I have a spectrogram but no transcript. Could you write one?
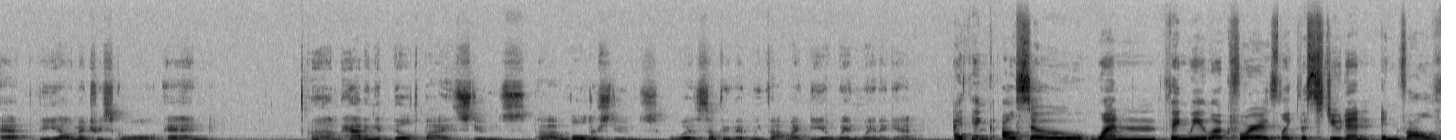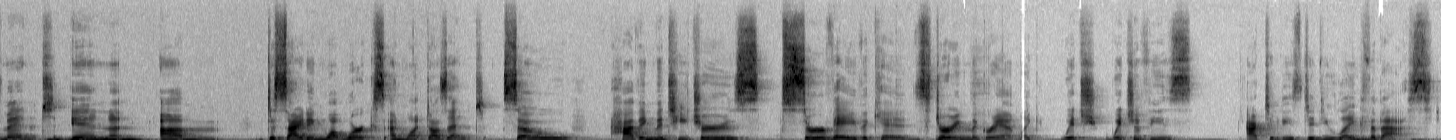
at the elementary school and, um, having it built by students, um, older students, was something that we thought might be a win-win again. I think also one thing we look for is like the student involvement in um, deciding what works and what doesn't. So having the teachers survey the kids during the grant, like which which of these activities did you like the best?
